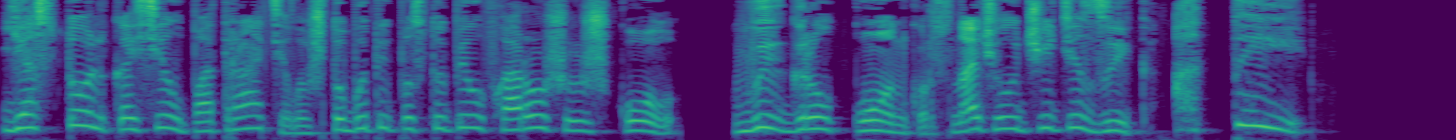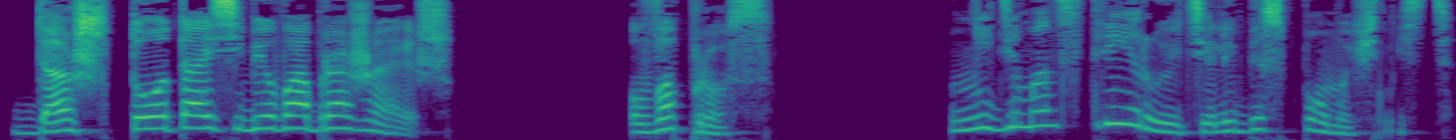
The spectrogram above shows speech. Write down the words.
Я столько сил потратила, чтобы ты поступил в хорошую школу, выиграл конкурс, начал учить язык, а ты... Да что ты о себе воображаешь? Вопрос. Не демонстрируете ли беспомощность?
